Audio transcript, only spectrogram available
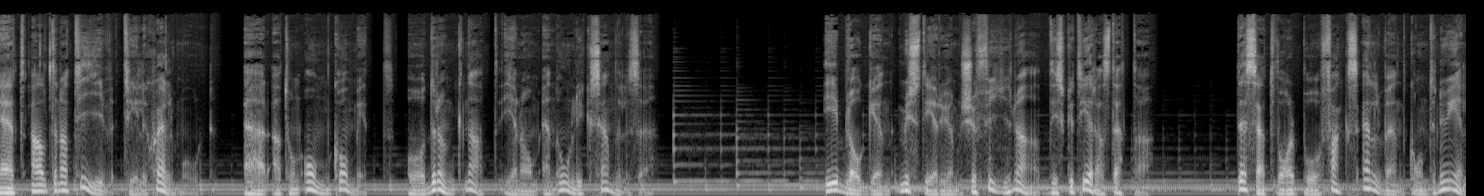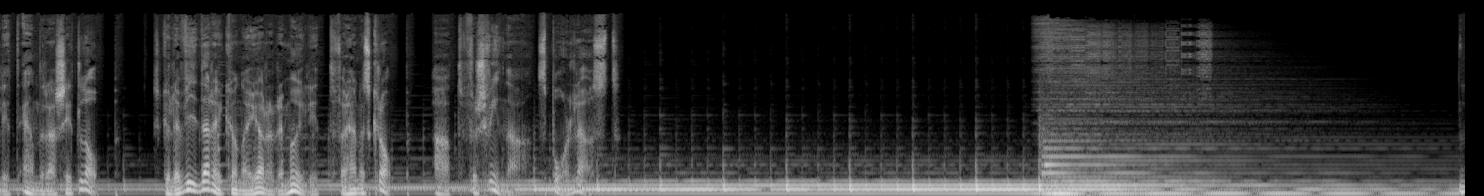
Ett alternativ till självmord är att hon omkommit och drunknat genom en olyckshändelse. I bloggen Mysterium 24 diskuteras detta. Det sätt varpå Faxälven kontinuerligt ändrar sitt lopp skulle vidare kunna göra det möjligt för hennes kropp att försvinna spårlöst.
